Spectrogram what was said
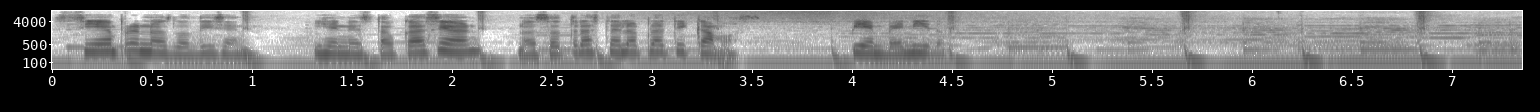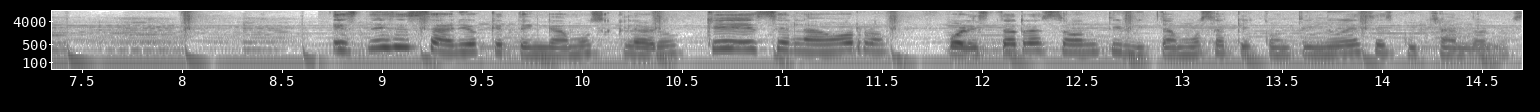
siempre nos lo dicen y en esta ocasión nosotras te lo platicamos. Bienvenido. Es necesario que tengamos claro qué es el ahorro. Por esta razón te invitamos a que continúes escuchándonos,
